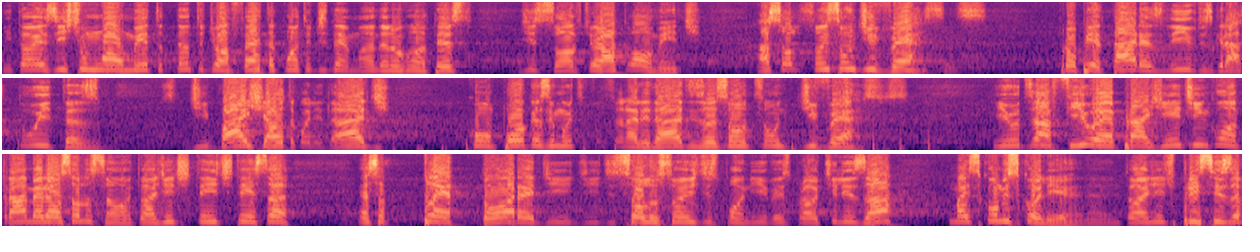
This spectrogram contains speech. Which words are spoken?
Então existe um aumento tanto de oferta quanto de demanda no contexto de software atualmente. As soluções são diversas, proprietárias, livres, gratuitas, de baixa e alta qualidade, com poucas e muitas funcionalidades, são, são diversos. E o desafio é para a gente encontrar a melhor solução. Então a gente tem, a gente tem essa, essa pletora de, de, de soluções disponíveis para utilizar, mas como escolher? Né? Então a gente precisa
